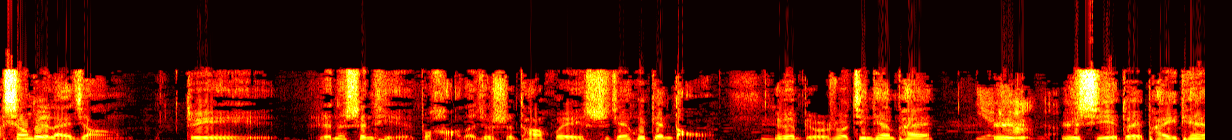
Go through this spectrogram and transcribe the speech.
相对来讲对人的身体不好的，就是他会时间会颠倒，因为比如说今天拍日日戏，对，拍一天，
